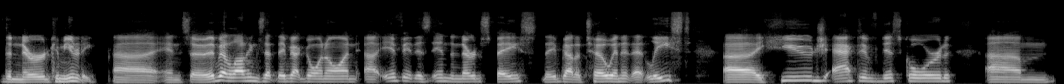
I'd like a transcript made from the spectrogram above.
the nerd community. Uh, and so they've got a lot of things that they've got going on. Uh, if it is in the nerd space, they've got a toe in it at least. Uh, huge active Discord. Um,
